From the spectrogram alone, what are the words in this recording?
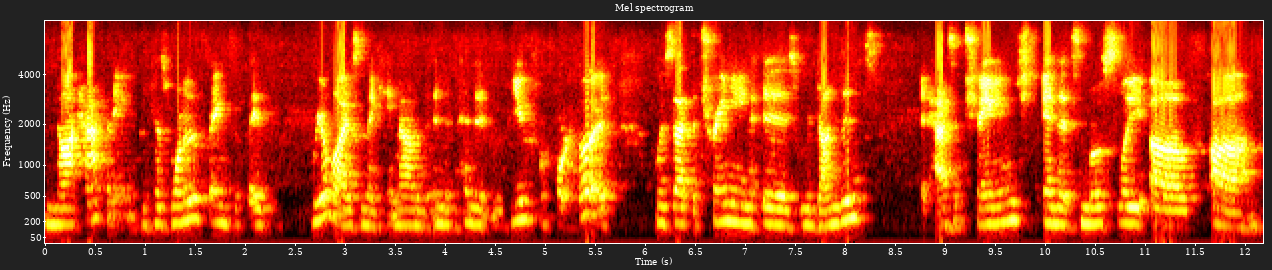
not happening because one of the things that they realized when they came out of the independent review from Fort Hood was that the training is redundant it hasn't changed and it's mostly of um,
